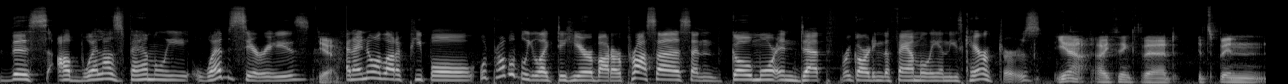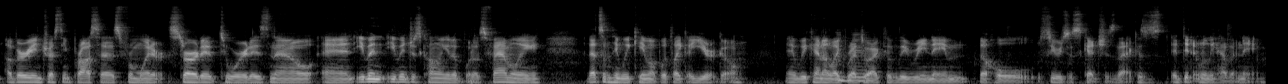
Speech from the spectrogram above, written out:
this Abuela's Family web series. Yeah. And I know a lot of people would probably like to hear about our process and go more in depth regarding the family and these characters. Yeah, I think that it's been a very interesting process from when it started to where it is now and even even just calling it Abuela's Family, that's something we came up with like a year ago and we kind of like mm-hmm. retroactively rename the whole series of sketches that because it didn't really have a name.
